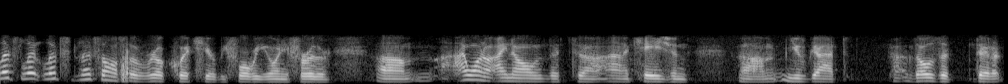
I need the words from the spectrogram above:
let's let, let's let's also real quick here before we go any further. Um, I want to. I know that uh, on occasion um, you've got uh, those that that are,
